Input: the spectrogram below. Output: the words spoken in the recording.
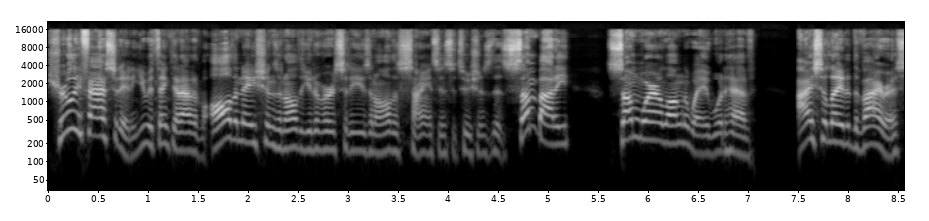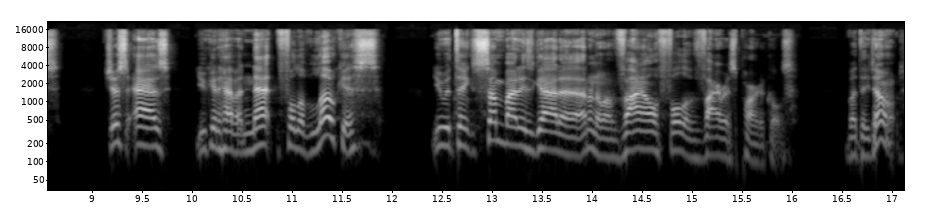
truly fascinating. You would think that out of all the nations and all the universities and all the science institutions that somebody somewhere along the way would have isolated the virus just as you could have a net full of locusts you would think somebody's got a, I don't know, a vial full of virus particles, but they don't.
